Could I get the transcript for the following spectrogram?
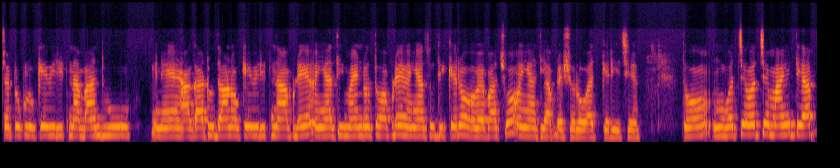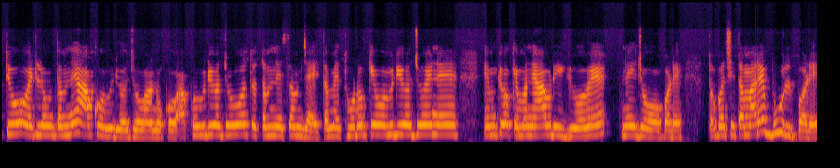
ચટુકલું કેવી રીતના બાંધવું અને આ ગાંઠું દાણો કેવી રીતના આપણે અહીંયાથી માંડો તો આપણે અહીંયા સુધી કર્યો, હવે પાછો અહીંયાથી આપણે શરૂઆત કરી છે તો હું વચ્ચે વચ્ચે માહિતી આપતી હોઉં એટલે હું તમને આખો વીડિયો જોવાનું કહું. આખો વીડિયો જોવો તો તમને સમજાય. તમે થોડોક એવો વીડિયો જોઈને એમ કહો કે મને આવડી ગયો, હવે નહીં જોવો પડે. તો પછી તમારે ભૂલ પડે.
